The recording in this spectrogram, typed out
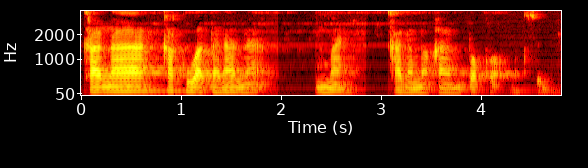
kana kakuatanana eman. Kana makanan pokok maksudnya.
